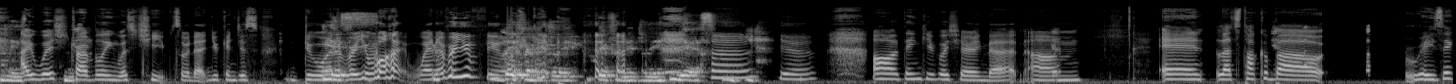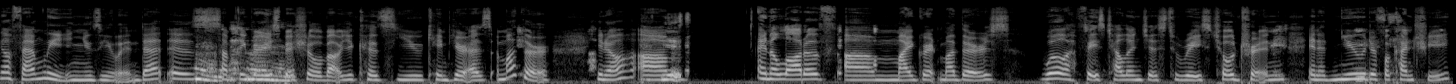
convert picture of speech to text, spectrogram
Yes. I wish traveling was cheap so that you can just do whatever Yes. you want whenever you feel like it. Definitely, definitely, yes. Uh, yeah. Oh, thank you for sharing that. Um, and let's talk about raising a family in New Zealand. That is something very special about you because you came here as a mother, you know? Um, Yes. And a lot of um, migrant mothers will face challenges to raise children in a new, different country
